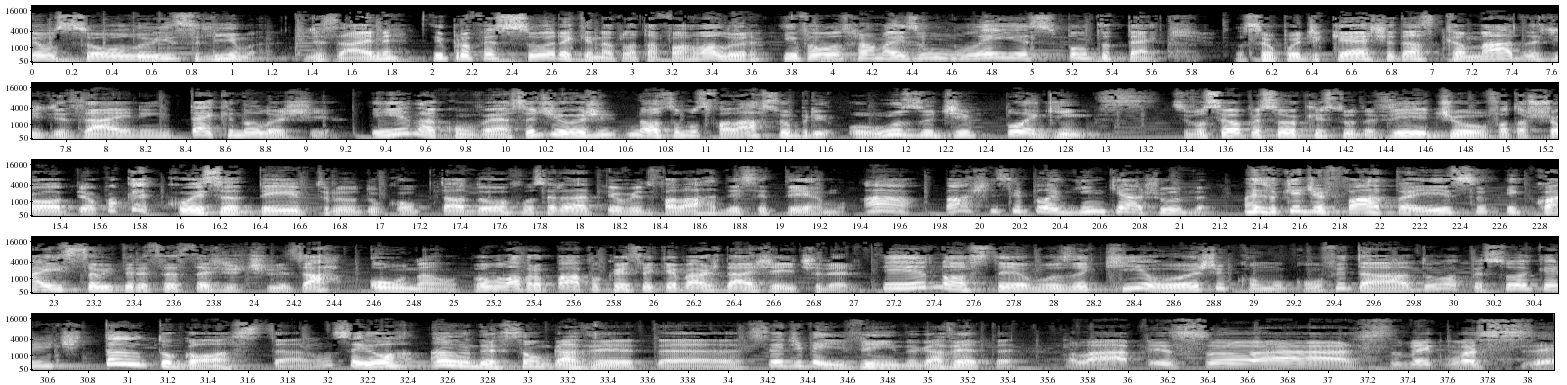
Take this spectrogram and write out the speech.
Eu sou o Luiz Lima, designer e professor aqui na plataforma Lura, e vamos para mais um Layers.tech, o seu podcast das camadas de design em tecnologia. E na conversa de hoje, nós vamos falar sobre o uso de plugins. Se você é uma pessoa que estuda vídeo, Photoshop ou qualquer coisa dentro do computador, você já deve ter ouvido falar desse termo. Ah, baixa esse plugin que ajuda. Mas o que de fato é isso e quais são interessantes de utilizar ou não? Vamos lá pro papo conhecer quem vai ajudar a gente dele. E nós temos aqui hoje, como convidado, a pessoa que a gente tanto gosta, o senhor Anderson Gaveta. Seja bem-vindo, Gaveta. Olá, pessoas! Tudo bem com vocês?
